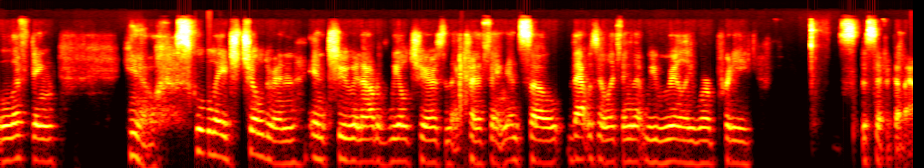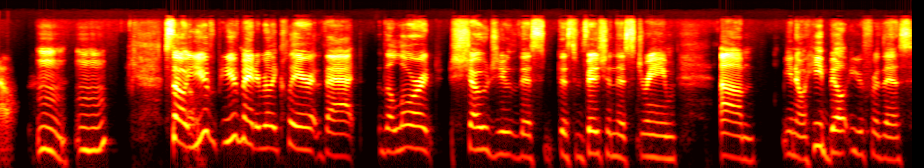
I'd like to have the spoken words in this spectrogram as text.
lifting, you know, school age children into and out of wheelchairs and that kind of thing. And so that was the only thing that we really were pretty specific about. Mm, hmm so, so you've you've made it really clear that the Lord showed you this this vision, this dream. Um, you know, he built you for this.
